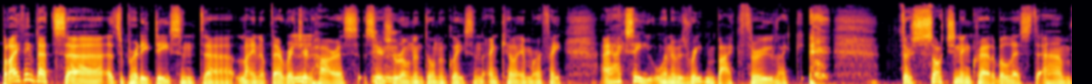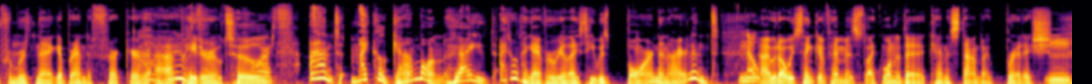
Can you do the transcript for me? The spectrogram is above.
But I think that's uh, that's a pretty decent uh, lineup there. Mm. Richard Harris, Saoirse Mm-hmm. Ronan, Domhnall Gleeson, and Cillian Murphy. I actually, when I was reading back through like There's such an incredible list um, from Ruth Negga, Brenda Fricker, Oh, uh, Ruth, Peter O'Toole, and Michael Gambon, who I, I don't think I ever realised he was born in Ireland. No. I would always think of him as like one of the kind of standout British Mm.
